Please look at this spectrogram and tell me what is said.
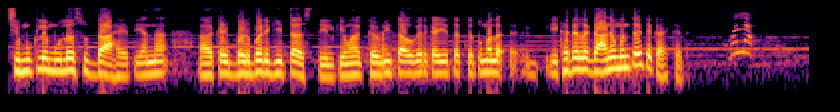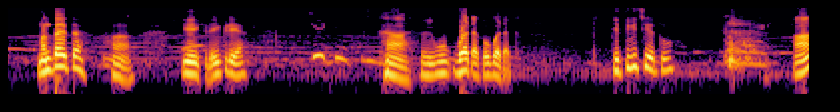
चिमुकले मुलंसुद्धा आहेत. यांना काही बडबड गीतं असतील किंवा कविता वगैरे काही येतात का तुम्हाला एखाद्याला गाणं म्हणता येते का एखादं? म्हणता येतं? हां. ये इकडे इकडे या. हां उभा टाक उभा टाक. कितवीची आहे तू? हां?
